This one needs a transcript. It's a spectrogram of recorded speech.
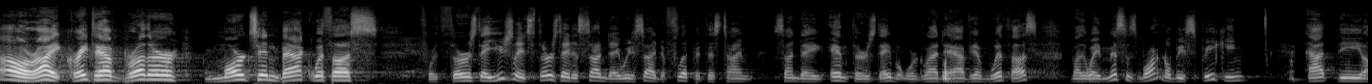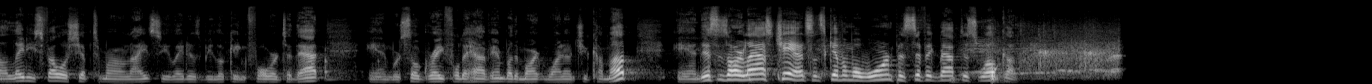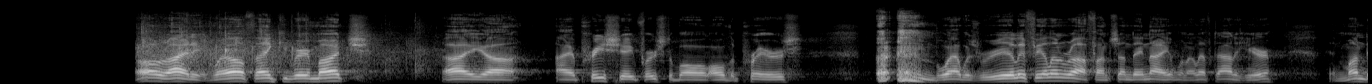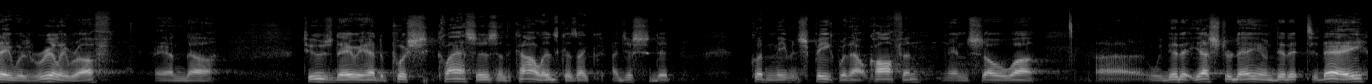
All right, great to have Brother Martin back with us for Thursday. Usually it's Thursday to Sunday. We decided to flip it this time, Sunday and Thursday, but we're glad to have him with us. By the way, Mrs. Martin will be speaking at the uh, Ladies Fellowship tomorrow night, so you ladies will be looking forward to that. And we're so grateful to have him. Brother Martin, why don't you come up? And this is our last chance. Let's give him a warm Pacific Baptist welcome. All righty. Well, thank you very much. I, uh, I appreciate, first of all, all the prayers. Boy, I was really feeling rough on Sunday night when I left out of here. And Monday was really rough. And uh, Tuesday we had to push classes at the college because I, I just did, couldn't even speak without coughing. And so uh, uh, we did it yesterday and did it today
